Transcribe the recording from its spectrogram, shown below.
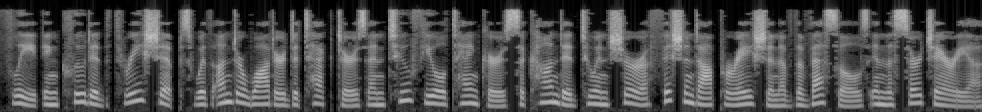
fleet included three ships with underwater detectors and two fuel tankers seconded to ensure efficient operation of the vessels in the search area.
